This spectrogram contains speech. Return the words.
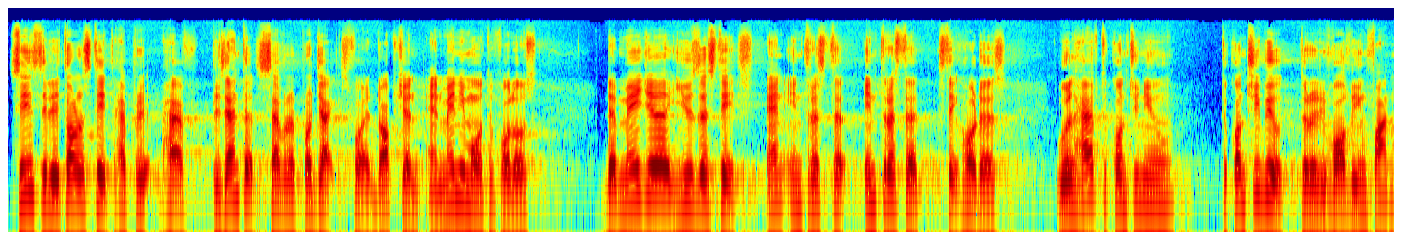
Since the littoral states have, pre have presented several projects for adoption and many more to follow, the major user states and interested, interested stakeholders will have to continue to contribute to the revolving fund.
